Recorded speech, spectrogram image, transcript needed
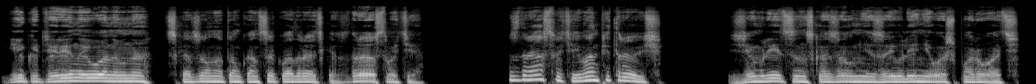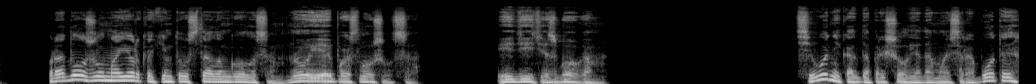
«Екатерина Ивановна», — сказал на том конце квадратика. «Здравствуйте». «Здравствуйте, Иван Петрович». «Землицын сказал мне заявление ваше порвать», — продолжил майор каким-то усталым голосом. «Ну, я и послушался. Идите с Богом». Сегодня, когда пришел я домой с работы,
